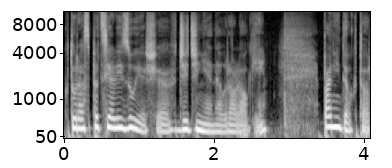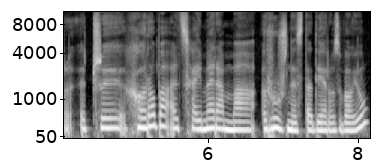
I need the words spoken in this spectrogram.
która specjalizuje się w dziedzinie neurologii. Pani doktor, czy choroba Alzheimera ma różne stadia rozwoju?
